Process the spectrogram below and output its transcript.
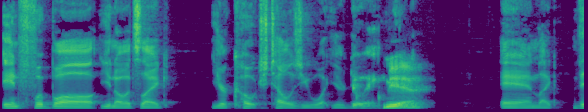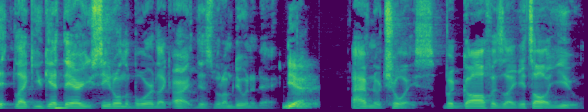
in football, you know, it's like your coach tells you what you're doing. Yeah. And like, th- like you get there, you see it on the board, like, all right, this is what I'm doing today. Yeah. I have no choice. But golf is like, it's all you.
